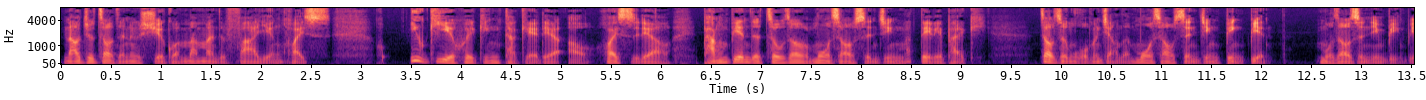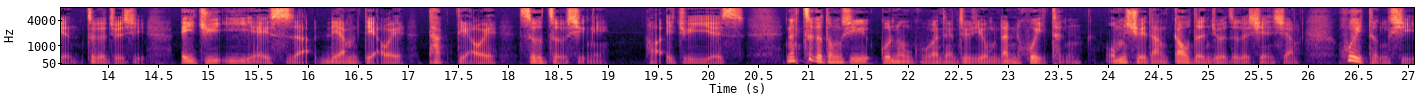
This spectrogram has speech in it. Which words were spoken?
然后就造成那个血管慢慢的发炎坏死。有机也会跟它给掉坏死了，旁边的周遭的末梢神经嘛，带来派去，造成我们讲的末梢神经病变。末梢神经病变，这个就是 AGES 啊，两条诶，塌掉诶，收褶型诶。好，AGES，那这个东西，滚龙骨刚才就是我们但会疼，我们血糖高的人就有这个现象，会疼是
